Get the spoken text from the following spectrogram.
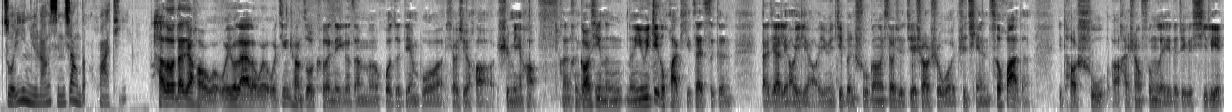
左翼女郎形象的话题。Hello，大家好，我我又来了，我我经常做客那个咱们活字电波，小雪好，市民好，很很高兴能能因为这个话题再次跟大家聊一聊，因为这本书刚刚小雪介绍是我之前策划的一套书啊，《海上风雷》的这个系列，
